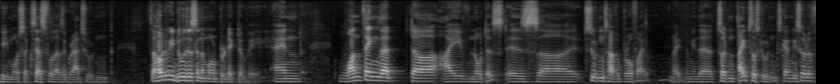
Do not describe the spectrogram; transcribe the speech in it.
be more successful as a grad student. So how do we do this in a more predictive way? And one thing that uh, I've noticed is uh, students have a profile, right? I mean, there are certain types of students. Can we sort of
